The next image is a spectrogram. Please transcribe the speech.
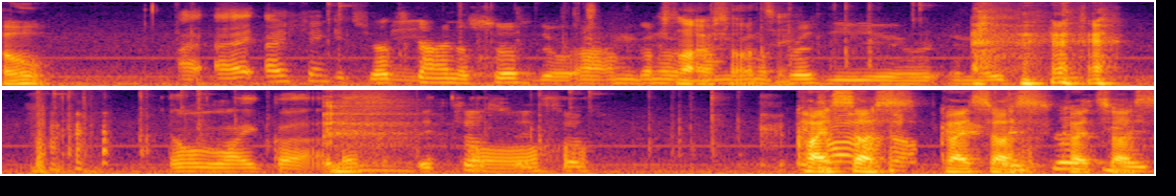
oh. I, I, I think it's That's me. kind of sus, though. I- I'm gonna I'm gonna press the uh, emoji. Oh my god. that's- It's sus. Oh. It's sus. Quite It's sus. also- Quite It's sus. Quite mate, sus.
